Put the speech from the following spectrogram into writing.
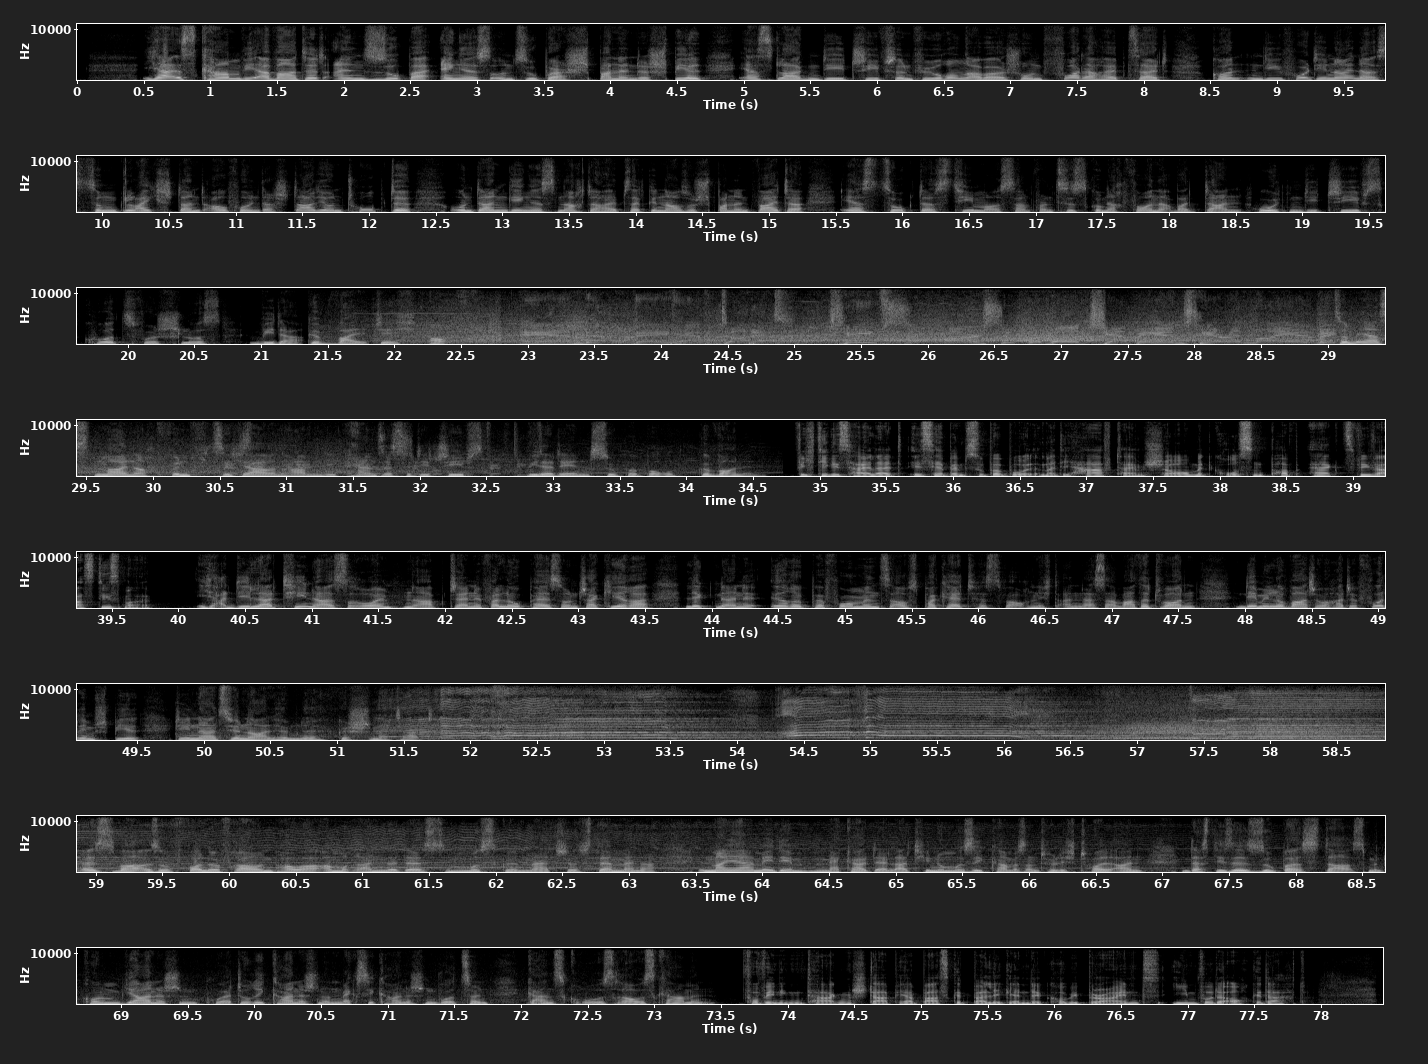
Ja, es kam wie erwartet ein super enges und super spannendes Spiel. Erst lagen die Chiefs in Führung, aber schon vor der Halbzeit konnten die 49ers zum Gleichstand aufholen. Das Stadion tobte und dann ging es nach der Halbzeit genauso spannend weiter. Erst zog das Team aus San Francisco nach vorne, aber dann holten die Chiefs kurz vor Schluss wieder gewaltig auf. And they have done it. Chiefs are Super Bowl champions here in Miami. Zum ersten Mal nach 50 Jahren haben die Kansas City Chiefs wieder den Super Bowl gewonnen. Wichtiges Highlight ist ja beim Super Bowl immer die Halftime-Show mit großen Pop-Acts. Wie war es diesmal? Ja, die Latinas räumten ab. Jennifer Lopez und Shakira legten eine irre Performance aufs Parkett. Es war auch nicht anders erwartet worden. Demi Lovato hatte vor dem Spiel die Nationalhymne geschmettert. Es war also volle Frauenpower am Rande des Muskelmatches der Männer. In Miami, dem Mekka der Latino-Musik, kam es natürlich toll an, dass diese Superstars mit kolumbianischen, puerto-ricanischen und mexikanischen Wurzeln ganz groß rauskamen. Vor wenigen Tagen starb ja Basketballlegende Kobe Bryant. Ihm wurde auch gedacht?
